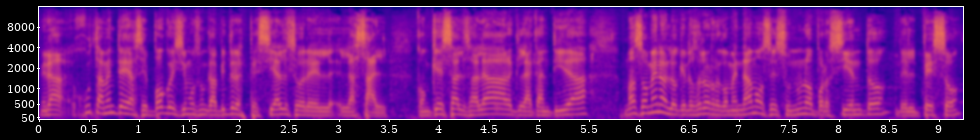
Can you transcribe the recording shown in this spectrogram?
Mira, justamente hace poco hicimos un capítulo especial sobre el- la sal. ¿Con qué sal salar? La cantidad. Más o menos lo que nosotros recomendamos es un 1% del peso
